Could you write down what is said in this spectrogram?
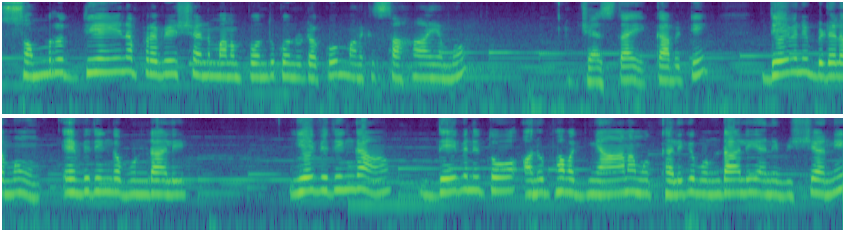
సమృద్ధి అయిన ప్రవేశాన్ని మనం పొందుకొనుటకు మనకి సహాయము చేస్తాయి. కాబట్టి దేవుని బిడలము ఏ విధంగా ఉండాలి? ఏ విధంగా దేవునితో అనుభవ జ్ఞానము కలిగి ఉండాలి అనే విషయాన్ని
